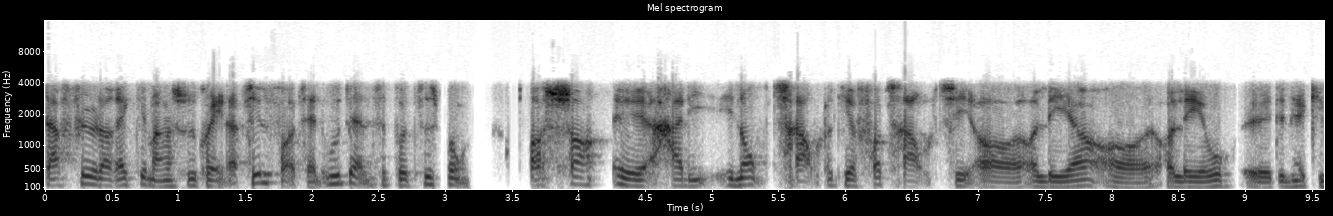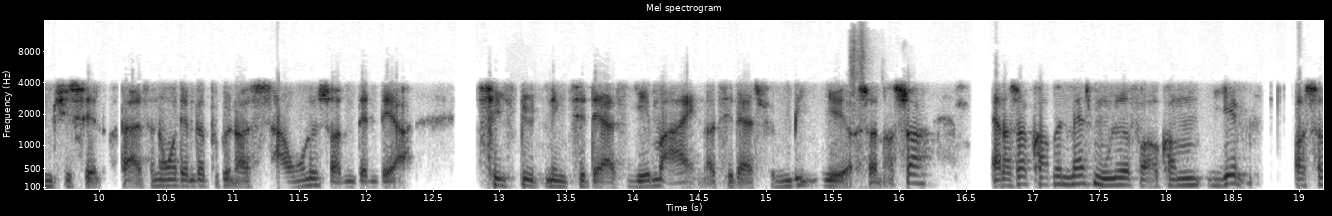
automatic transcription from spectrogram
der flytter rigtig mange sydkoreanere til for at tage en uddannelse på et tidspunkt. Og så øh, har de enormt travlt, og de har for travlt til at, at lære og at lave øh, den her kimchi selv. Og der er altså nogle af dem, der begynder at savne sådan den der tilknytning til deres hjemmeegn og til deres familie og sådan. Og så er der så kommet en masse muligheder for at komme hjem. Og, så,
